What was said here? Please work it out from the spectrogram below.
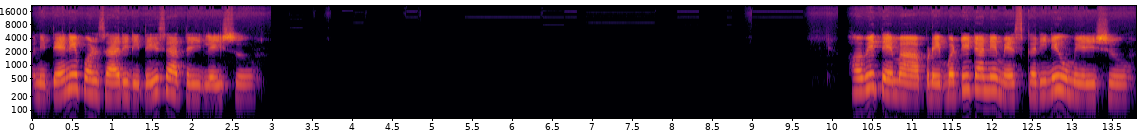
અને તેને પણ સારી રીતે સાતળી લઈશું. હવે તેમાં આપણે બટેટાને મેશ કરીને ઉમેરીશું.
